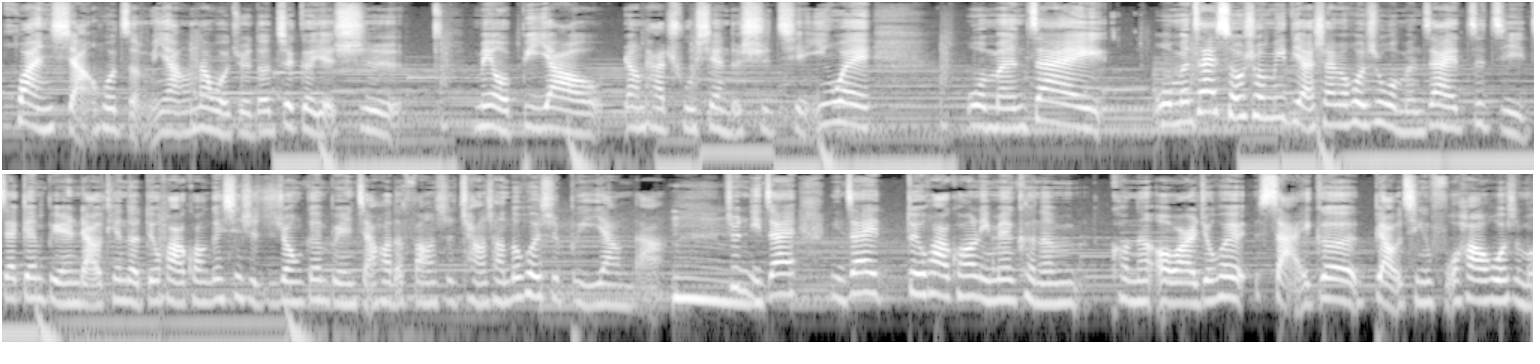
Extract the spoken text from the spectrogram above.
幻想或怎么样？那我觉得这个也是没有必要让它出现的事情，因为我们在。我们在 social media 上面，或者是我们在自己在跟别人聊天的对话框，跟现实之中跟别人讲话的方式，常常都会是不一样的啊。嗯，就你在你在对话框里面，可能可能偶尔就会撒一个表情符号或什么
